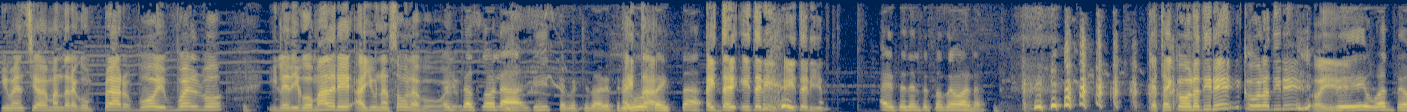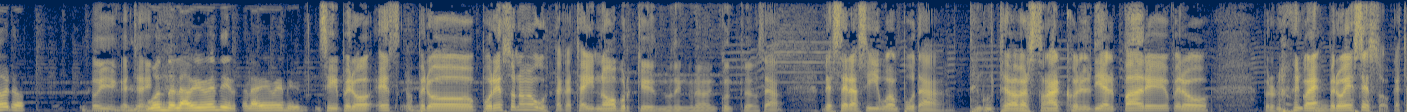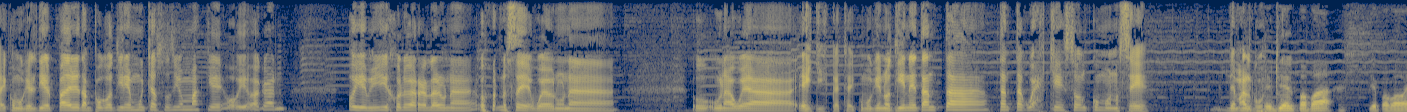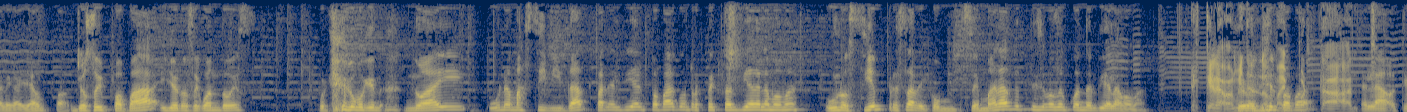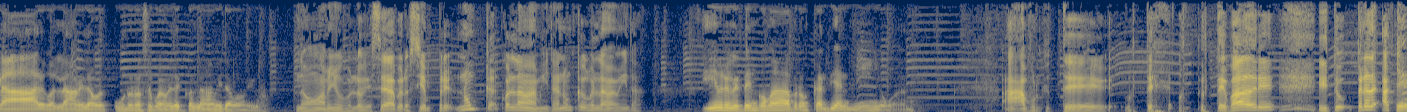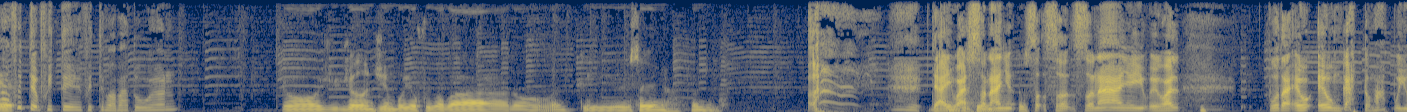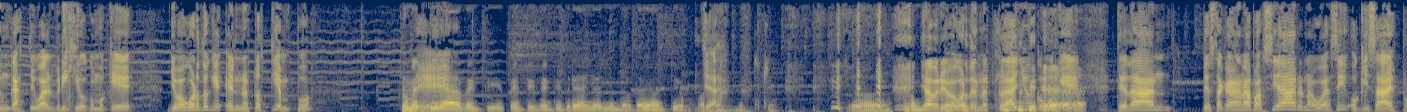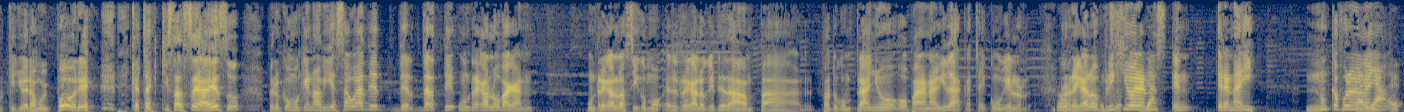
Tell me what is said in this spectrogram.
Y me encima me mandan a comprar, voy, vuelvo, y le digo, madre, hay una sola, pues, Hay weón. una sola, listo, cochitore. Tributa, ahí está. Ahí está, ahí tení, ahí tení. Ahí está el de esta semana. ¿Cachai cómo lo tiré? ¿Cómo lo tiré? Oye, Sí, guante de oro. oye, ¿cachai? Cuando la vi venir, te la vi venir. Sí, pero es, pero por eso no me gusta, ¿cachai? No porque no tengo nada en contra, o sea, de ser así, weón, puta, tengo un tema personal con el Día del Padre, pero pero Mm. pero es eso, ¿cachai? Como que el Día del Padre tampoco tiene mucha asociación más que, oye, bacán, oye, mi hijo le va a regalar una, no sé, weón, una una wea X, ¿cachai? Como que no tiene tanta tantas weas que son como, no sé, de mal gusto. El día del papá. Y el papá vale gallampa. Yo soy papá y yo no sé cuándo es. Porque como que no hay una masividad para el día del papá con respecto al día de la mamá. Uno siempre sabe con semanas de anticipación cuándo es el día de la mamá. Es que la mamita es lo más Papá- importante. La- claro, con la mamita uno no se puede meter con la mamita, pues, amigo. No, amigo, con lo que sea, pero siempre, nunca con la mamita, nunca con la mamita. Siempre le tengo más bronca al día del niño, weón. Ah, porque usted, usted, usted padre, y tú, pero ¿a qué Sí. edad fuiste, fuiste, fuiste papá tú, weón? Yo, yo, Don Jimbo, yo fui papá a los 26 años, Don Jimbo. Ya, igual, son años, son, son- son años, igual, puta, es, es un gasto más, pues, y un gasto igual brigio, como que, yo me acuerdo que en nuestros tiempos, No, mentira, 20, 20, 23 años había mentido. Eh. Ya. Perdón, 23. Yo- ya, pero yo me acuerdo en nuestros años, como que te dan, te sacaban a pasear, una wea así, o quizás es porque yo era muy pobre, ¿cachai? Quizás sea eso, pero como que no había esa wea de, de darte un regalo bacán. un regalo así como el regalo que te daban para tu cumpleaños o para Navidad, ¿cachai? Como que los, los regalos brígidos eran, en- eran ahí. Nunca fueron Ya, en ya, eh,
